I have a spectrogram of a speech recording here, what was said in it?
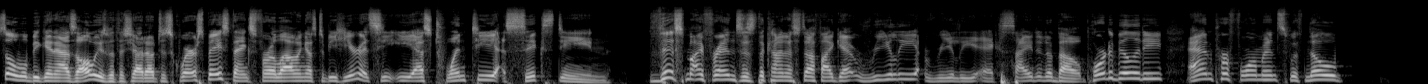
So we'll begin as always with a shout out to Squarespace. Thanks for allowing us to be here at CES 2016. This, my friends, is the kind of stuff I get really, really excited about. Portability and performance with no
